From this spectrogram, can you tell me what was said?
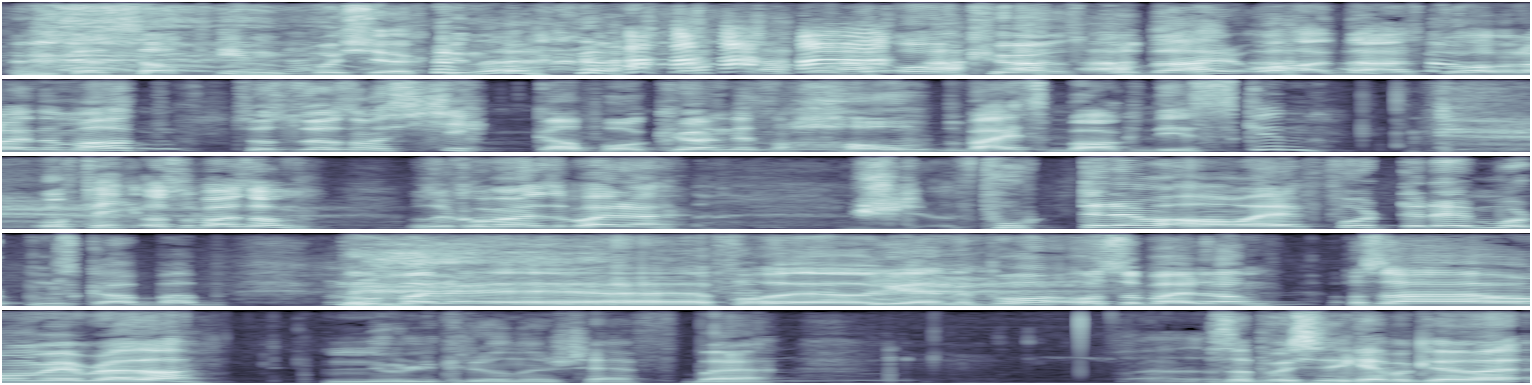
Så jeg satt inne på kjøkkenet, og, og køen sto der, og der sto han og lagde mat. Så sto jeg sånn og kikka på køen, litt sånn halvveis bak disken. Og, fikk, og så bare sånn Og så kom jeg og så bare Fortere! Han bare 'Fortere, Morten Skabab!' Og bare uh, få greiene på. Og så bare sånn. Og så hvor mye ble det? Null kroner, sjef. Bare. Så kikker jeg på køen.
